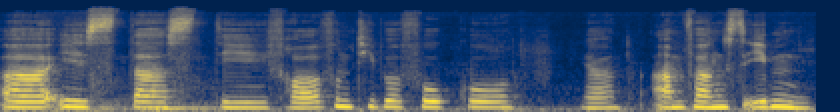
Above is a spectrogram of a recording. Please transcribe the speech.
äh, ist, dass die Frau von Tibor Foko ja, anfangs eben,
